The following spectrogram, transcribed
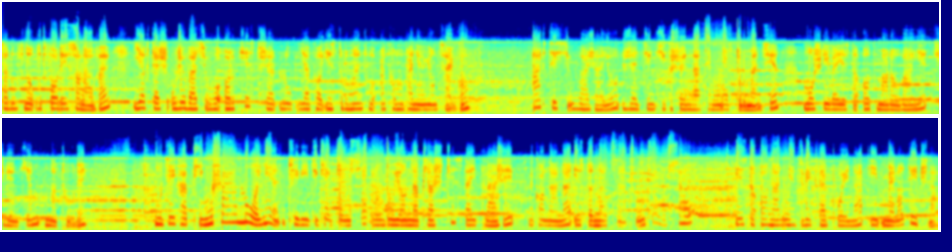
zarówno utwory solowe, jak też używać w orkiestrze lub jako instrumentu akompaniującego. Artyści uważają, że dzięki grze na tym instrumencie możliwe jest odmarowanie dźwiękiem natury. Muzyka Pingsha Luoyan, czyli dzikie gęsie lądują na piaszczystej plaży, wykonana jest na zyczu Diuxiao. Jest ona niezwykle płynna i melodyczna.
